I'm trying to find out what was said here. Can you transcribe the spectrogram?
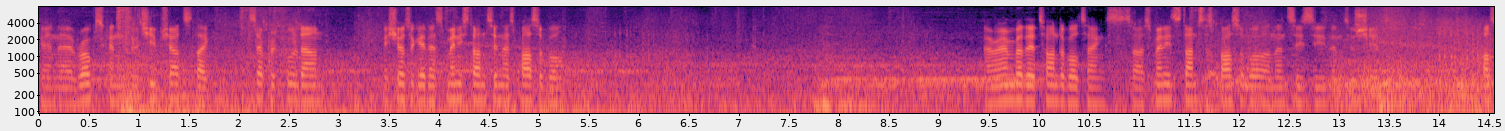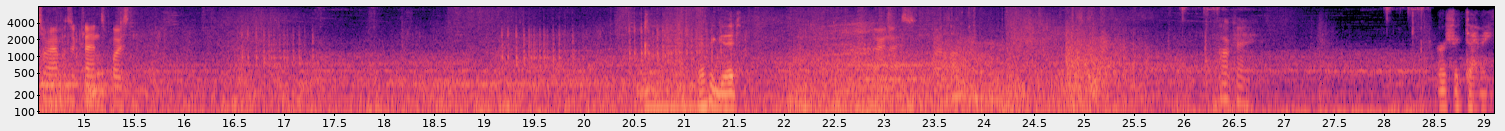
can, uh, rogues can do cheap shots, like separate cooldown. Make sure to get as many stuns in as possible. And remember they're tauntable tanks, so as many stuns as possible and then CC them to shit. Also remember to cleanse poison. Very good. Very nice. Well done. Okay. Perfect timing.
